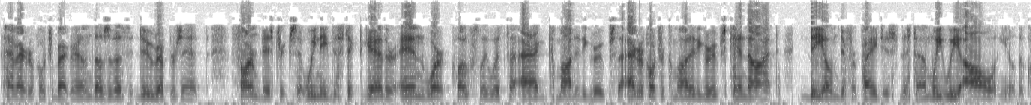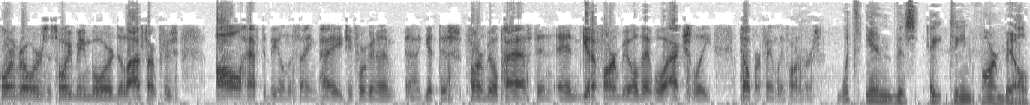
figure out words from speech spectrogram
have agriculture backgrounds, those of us that do represent farm districts, that we need to stick together and work closely with the ag commodity groups. The agriculture commodity groups cannot be on different pages this time. We we all, you know, the corn growers, the soybean board, the livestock producers, all have to be on the same page if we're going to uh, get this farm bill passed and and get a farm bill that will actually help our family farmers. What's in this 18 farm bill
